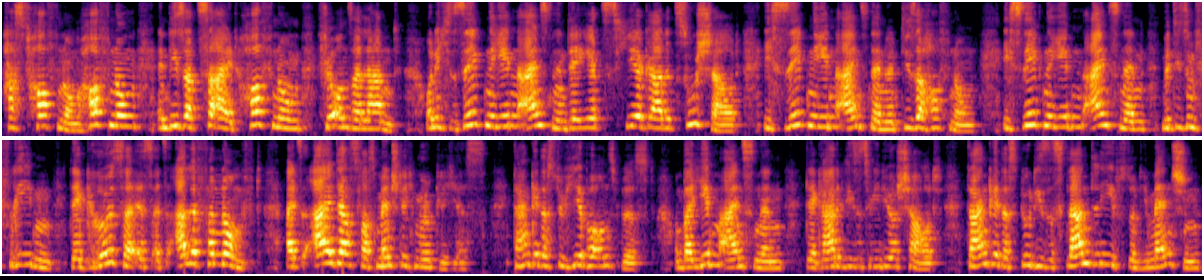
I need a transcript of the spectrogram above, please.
hast Hoffnung. Hoffnung in dieser Zeit. Hoffnung für unser Land. Und ich segne jeden Einzelnen, der jetzt hier gerade zuschaut. Ich segne jeden Einzelnen mit dieser Hoffnung. Ich segne jeden Einzelnen mit diesem Frieden, der größer ist als alle Vernunft, als all das, was menschlich möglich ist. Danke, dass du hier bei uns bist und bei jedem Einzelnen, der gerade dieses Video schaut. Danke, dass du dieses Land liebst und die Menschen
